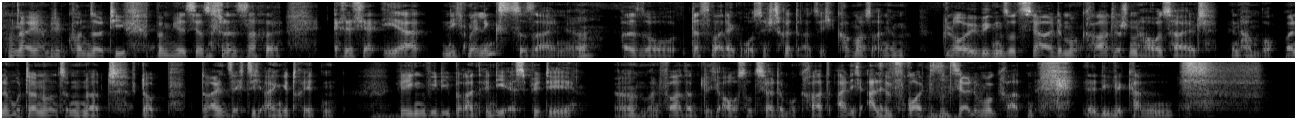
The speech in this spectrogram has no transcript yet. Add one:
Naja, mit dem Konservativ bei mir ist ja so eine Sache. Es ist ja eher nicht mehr links zu sein, ja. Also das war der große Schritt. Also ich komme aus einem gläubigen sozialdemokratischen Haushalt in Hamburg. Meine Mutter 1963 eingetreten, wegen Willy Brandt in die SPD. Ja, mein Vater natürlich auch Sozialdemokrat. Eigentlich alle Freunde Sozialdemokraten, äh, die wir kannten.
